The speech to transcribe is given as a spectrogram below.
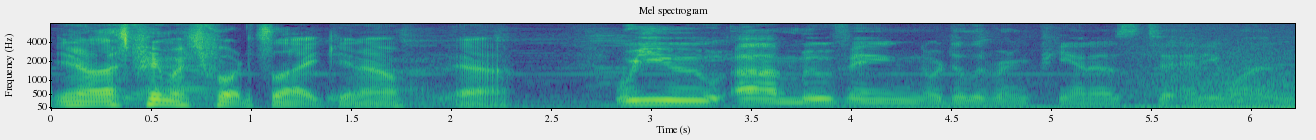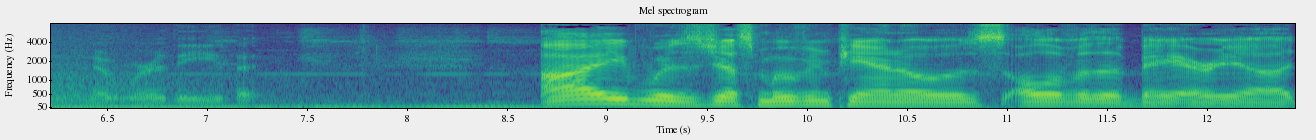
You know that's pretty much what it's like you know? Yeah. Were you um, moving or delivering pianos to anyone noteworthy that I was just moving pianos all over the Bay Area.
